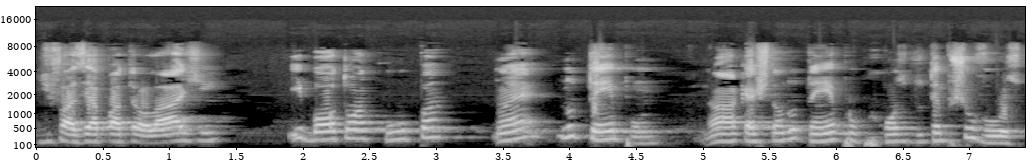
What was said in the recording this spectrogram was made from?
de fazer a patrolagem e botam a culpa é, no tempo, na questão do tempo, por conta do tempo chuvoso.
